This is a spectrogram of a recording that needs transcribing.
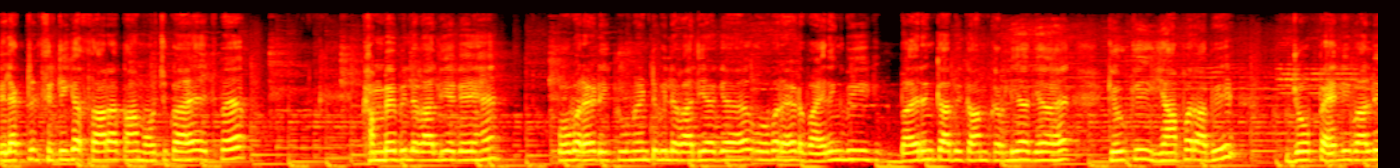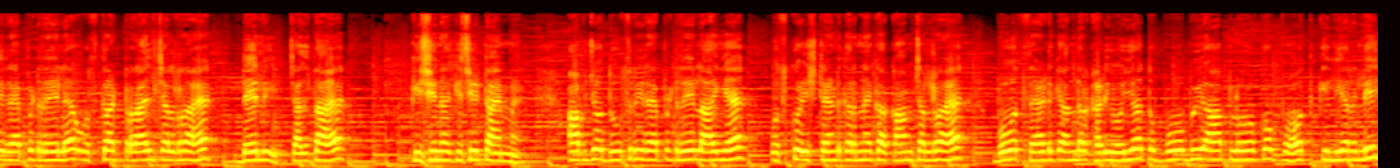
इलेक्ट्रिसिटी का सारा काम हो चुका है, इस पर खंभे भी लगा लिए गए हैं ओवरहेड इक्विपमेंट भी लगा लिया गया है ओवरहेड वायरिंग भी वायरिंग का भी काम कर लिया गया है, क्योंकि यहाँ पर अभी जो पहली वाली रैपिड रेल है, उसका ट्रायल चल रहा है डेली चलता है, किसी न किसी टाइम में। अब जो दूसरी रैपिड रेल आई है, उसको स्टैंड करने का काम चल रहा है। वो सेड के अंदर खड़ी हुई है तो वो भी आप लोगों को बहुत क्लियरली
